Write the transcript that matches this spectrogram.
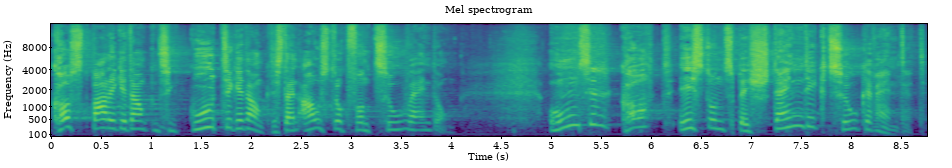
Kostbare Gedanken sind gute Gedanken. Das ist ein Ausdruck von Zuwendung. Unser Gott ist uns beständig zugewendet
